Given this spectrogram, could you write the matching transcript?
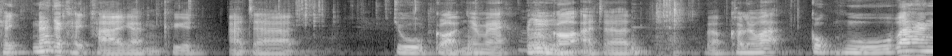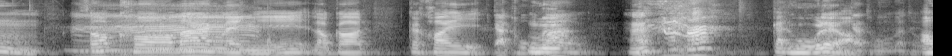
คล้ายน่าจะคล้ายๆกัน คืออาจจะจูบก่อนใช่ไหมอืมแล้วก็อาจจะแบบเขาเรียกว่ากกหูบ้างอ่าซอกคอบ้างอะไรอย่างนี้ แล้วก็ค่อยกัดหูมือบ้างฮะฮะกัดหูเลยเหรอกัดหูกัดหูเอา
